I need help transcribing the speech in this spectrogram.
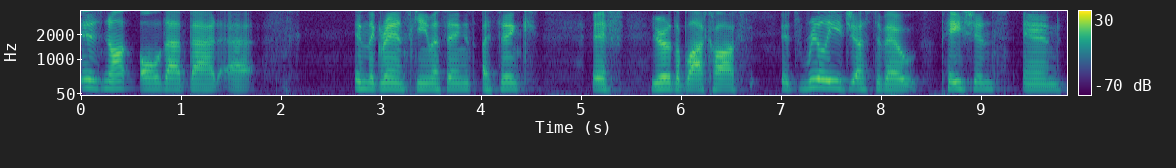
is not all that bad at in the grand scheme of things. I think if you're the Blackhawks, it's really just about patience and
